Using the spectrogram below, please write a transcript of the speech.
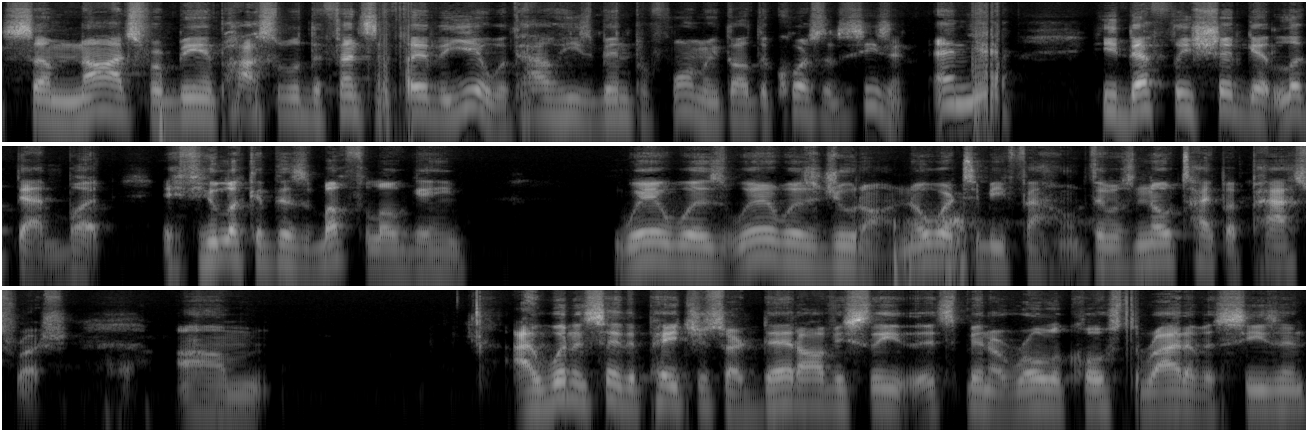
some nods for being possible defensive player of the year with how he's been performing throughout the course of the season. And yeah, he definitely should get looked at. But if you look at this Buffalo game, where was where was Judon? Nowhere to be found. There was no type of pass rush. Um, I wouldn't say the Patriots are dead. Obviously, it's been a roller coaster ride of a season.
